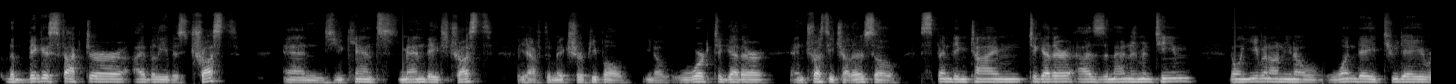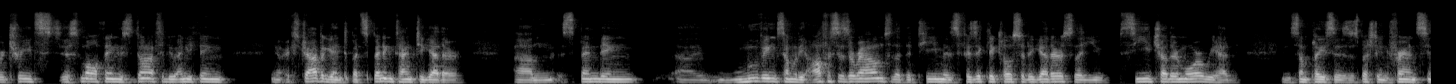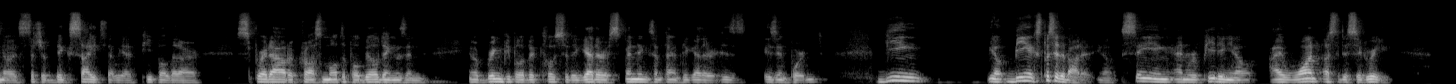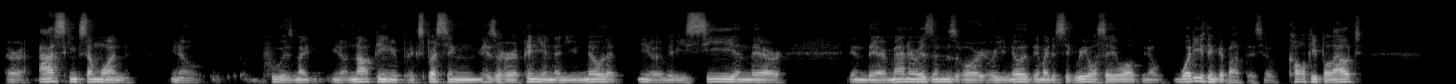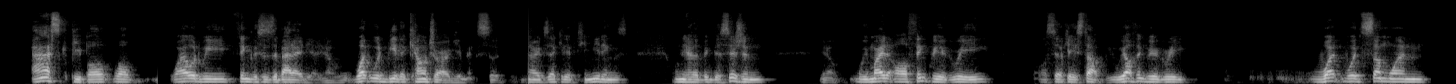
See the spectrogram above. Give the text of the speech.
The biggest factor, I believe, is trust. And you can't mandate trust you have to make sure people, you know, work together and trust each other. So spending time together as a management team, going even on, you know, one day, two day retreats, small things, don't have to do anything, you know, extravagant, but spending time together, um, spending uh, moving some of the offices around so that the team is physically closer together so that you see each other more we had in some places especially in france you know it's such a big site that we have people that are spread out across multiple buildings and you know bring people a bit closer together. Spending some time together is is important. Being you know being explicit about it you know saying and repeating you know i want us to disagree or asking someone you know who is might you know not being expressing his or her opinion and you know that you know maybe see in their in their mannerisms or or you know that they might disagree will say well you know what do you think about this? You know call people out ask people well why would we think this is a bad idea? You know what would be the counter arguments? So in our executive team meetings when you have a big decision you know we might all think we agree. We'll say okay stop. We all think we agree. What would someone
